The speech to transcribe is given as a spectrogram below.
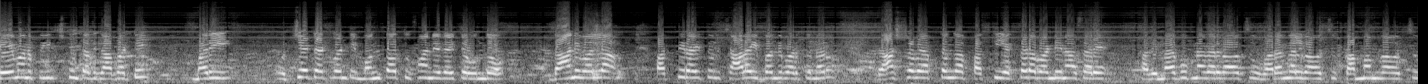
తేమను పీల్చుకుంటుంది కాబట్టి మరి వచ్చేటటువంటి మొంతా తుఫాన్ ఏదైతే ఉందో దానివల్ల పత్తి రైతులు చాలా ఇబ్బంది పడుతున్నారు. రాష్ట్ర వ్యాప్తంగా పత్తి ఎక్కడ పండినా సరే అది మహబూబ్ నగర్ కావచ్చు వరంగల్ కావచ్చు ఖమ్మం కావచ్చు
